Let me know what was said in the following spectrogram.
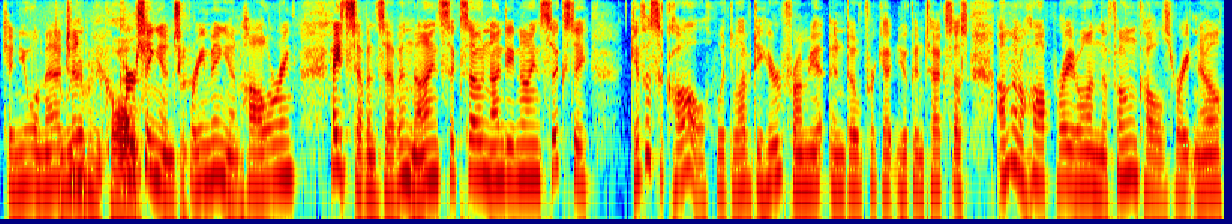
Can you imagine have any calls? cursing and screaming and hollering? 877 960 9960. Give us a call. We'd love to hear from you. And don't forget, you can text us. I'm going to hop right on the phone calls right now,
